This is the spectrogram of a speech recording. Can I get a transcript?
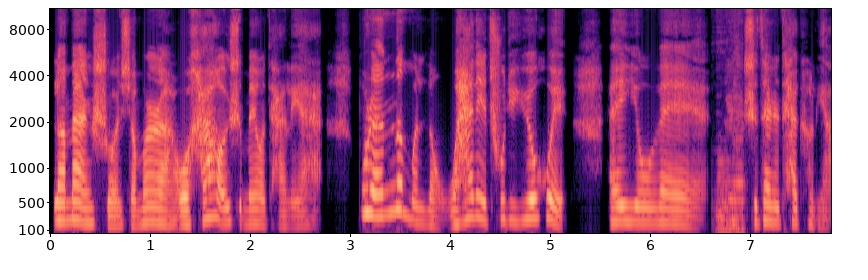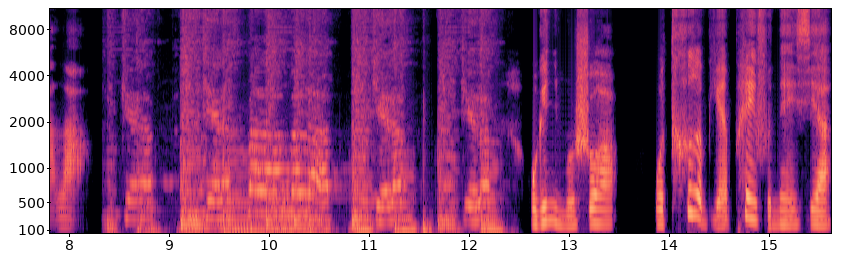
浪漫说：“小妹儿啊，我还好是没有谈恋爱，不然那么冷，我还得出去约会。哎呦喂，实在是太可怜了。”我跟你们说，我特别佩服那些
